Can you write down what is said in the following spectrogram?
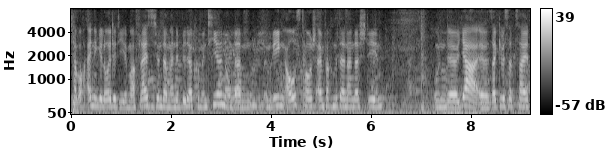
ich habe auch einige Leute, die immer fleißig unter meine Bilder kommentieren und dann im regen Austausch einfach miteinander stehen. Und äh, ja, äh, seit gewisser Zeit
